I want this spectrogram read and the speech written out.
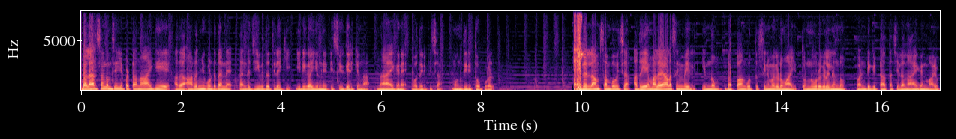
ബലാത്സംഗം ചെയ്യപ്പെട്ട നായികയെ അത് അറിഞ്ഞുകൊണ്ട് തന്നെ തന്റെ ജീവിതത്തിലേക്ക് ഇരുകൈയും നീട്ടി സ്വീകരിക്കുന്ന നായകനെ അവതരിപ്പിച്ച മുന്തിരിത്തോപ്പുകൾ. ഇതെല്ലാം സംഭവിച്ച അതേ മലയാള സിനിമയിൽ ഇന്നും ഡപ്പാങ്കുത്ത് സിനിമകളുമായി തൊണ്ണൂറുകളിൽ നിന്നും വണ്ടി കിട്ടാത്ത ചില നായകന്മാരും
